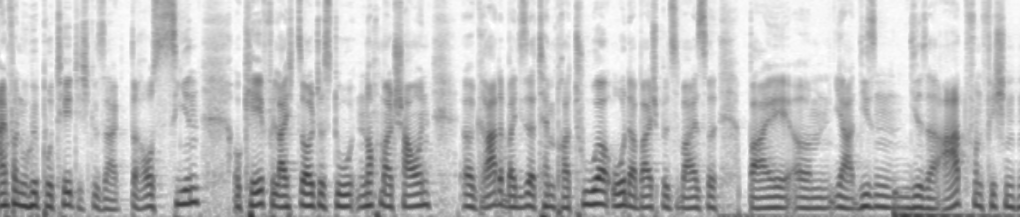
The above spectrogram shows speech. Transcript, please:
einfach nur hypothetisch gesagt daraus ziehen, okay, vielleicht solltest du nochmal schauen, äh, gerade bei dieser Temperatur oder beispielsweise bei ähm, ja, diesen, dieser Art von Fischen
